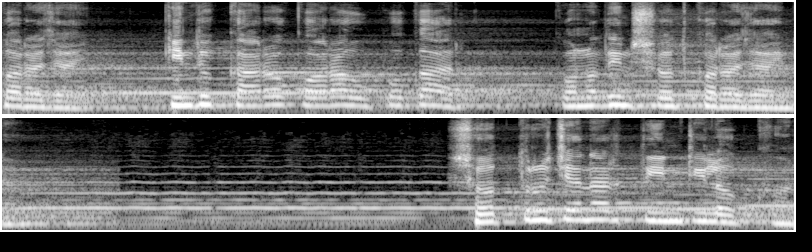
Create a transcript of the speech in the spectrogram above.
করা যায় কিন্তু কারও করা উপকার কোনোদিন শোধ করা যায় না। শত্রু চেনার তিনটি লক্ষণ।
